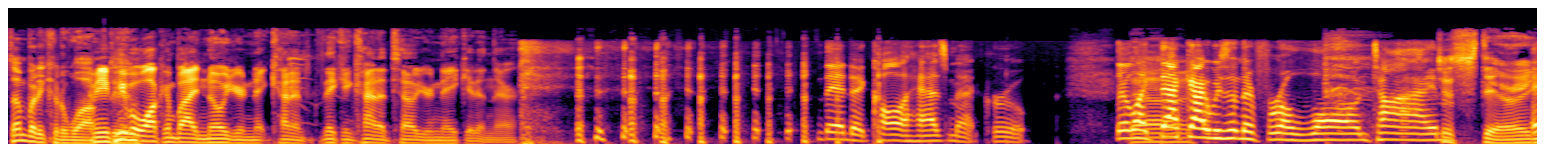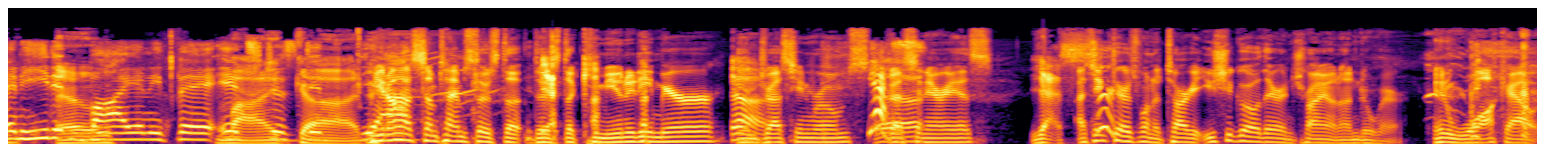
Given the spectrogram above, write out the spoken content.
Somebody could have walked. I mean, in. people walking by know you're na- kind of. They can kind of tell you're naked in there. they had to call a hazmat crew. They're like, that uh, guy was in there for a long time, just staring, and he didn't Oh, buy anything. It's my just, it- God. yeah. You know how sometimes there's the there's the community mirror Yeah. in dressing rooms, Yes. dressing areas. Yes, I think there's one at Target. You should go there and try on underwear and walk out.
